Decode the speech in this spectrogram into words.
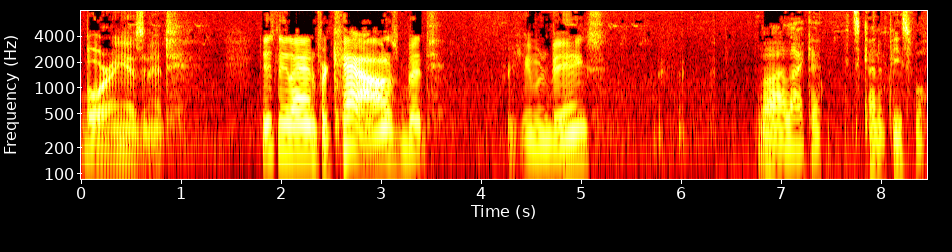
Boring, isn't it? Disneyland for cows, but for human beings? Well, I like it. It's kind of peaceful.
